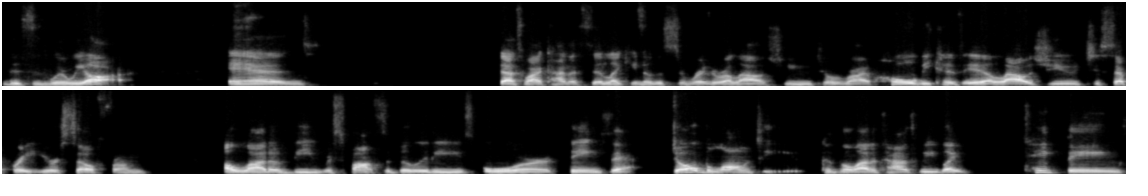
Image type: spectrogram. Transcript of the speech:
This is where we are. And that's why I kind of said, like, you know, the surrender allows you to arrive whole because it allows you to separate yourself from a lot of the responsibilities or things that don't belong to you. Because a lot of times we like take things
